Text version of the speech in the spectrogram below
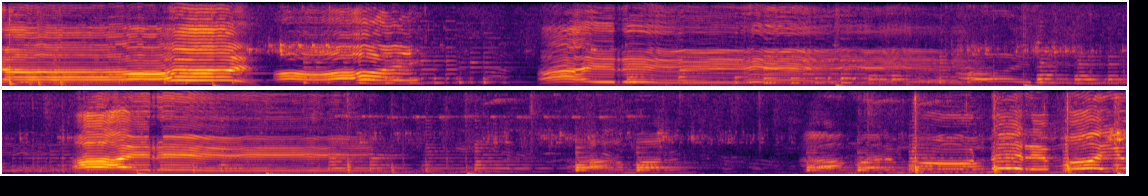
আয়। আয়। আয় রে। আয় রে। আমার আমার মনের ময়ূরী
